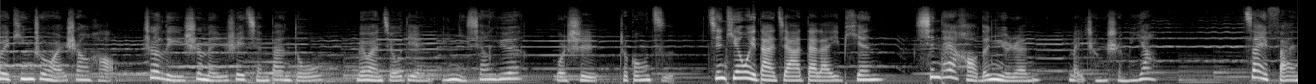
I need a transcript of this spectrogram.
各位听众，晚上好，这里是每日睡前伴读，每晚九点与你相约，我是周公子。今天为大家带来一篇：心态好的女人美成什么样？再烦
